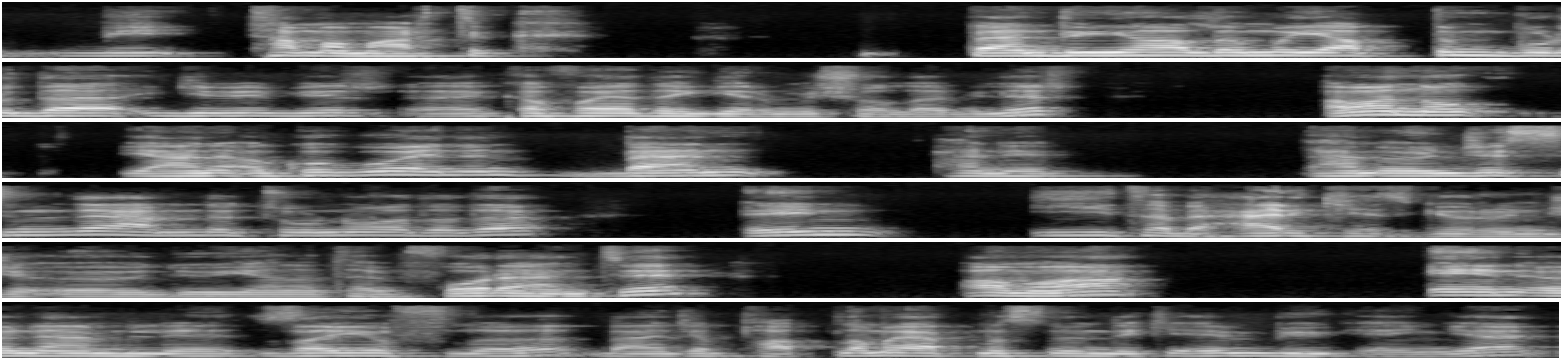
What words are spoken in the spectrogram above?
bir tamam artık ben dünyalığımı yaptım burada gibi bir e, kafaya da girmiş olabilir. Ama no, yani Akogue'nin ben hani hem öncesinde hem de turnuvada da en iyi tabii herkes görünce övdüğü yana tabii forehand'i ama en önemli zayıflığı bence patlama yapmasının önündeki en büyük engel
